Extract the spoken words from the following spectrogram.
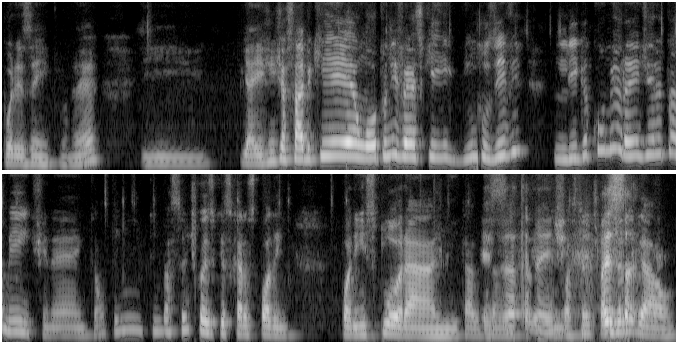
por exemplo, né? E, e aí a gente já sabe que é um outro universo que, inclusive, liga com o Homem-Aranha diretamente, né? Então tem, tem bastante coisa que os caras podem, podem explorar ali, tá? Exatamente. Tem bastante coisa Mas, legal.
